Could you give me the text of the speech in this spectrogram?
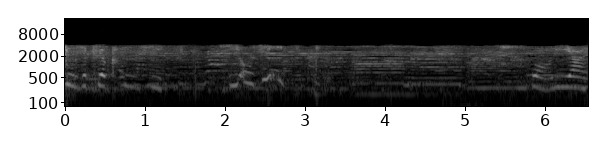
有些比较空气，西欧西，哇厉害！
